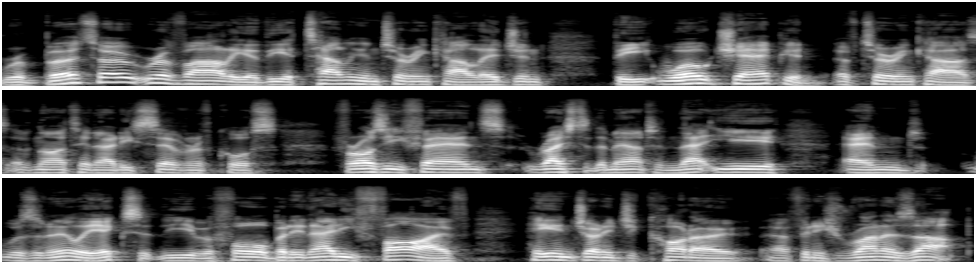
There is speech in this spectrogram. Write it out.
Roberto Ravaglia, the Italian touring car legend, the world champion of touring cars of 1987, of course, for Aussie fans, raced at the mountain that year and was an early exit the year before. But in 85, he and Johnny Cecotto uh, finished runners up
